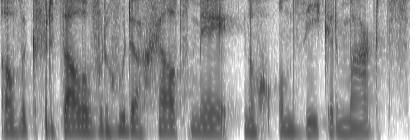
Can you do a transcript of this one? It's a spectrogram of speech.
als ik vertel over hoe dat geld mij nog onzeker maakt.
